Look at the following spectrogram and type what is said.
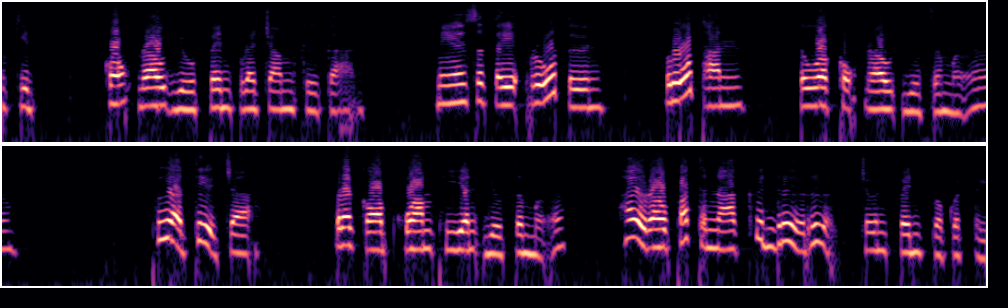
ำกิจของเราอยู่เป็นประจำคือการมีสติรู้ตื่น รู้ทันตัวของเราอยู่เสมอ เพื่อที่จะประกอบความเพียรอยู่เสมอ ให้เราพัฒนาขึ้นเรื่อยๆจนเป็นปกติ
